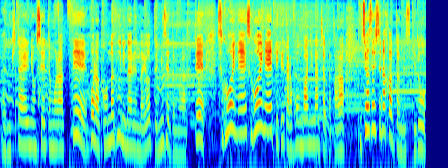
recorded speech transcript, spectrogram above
あの期待に教えてもらってほらこんな風になるんだよって見せてもらってすごいねすごいねって言ってたら本番になっちゃったから打ち合わせしてなかったんですけど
